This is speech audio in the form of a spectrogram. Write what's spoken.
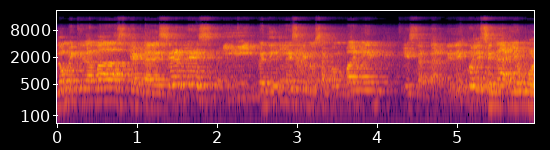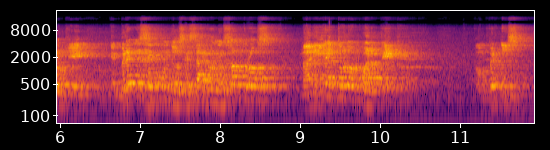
no me queda más que agradecerles y pedirles que nos acompañen esta tarde. Dejo el escenario porque en breves segundos está con nosotros María Toro Cuarteto. Con permiso.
